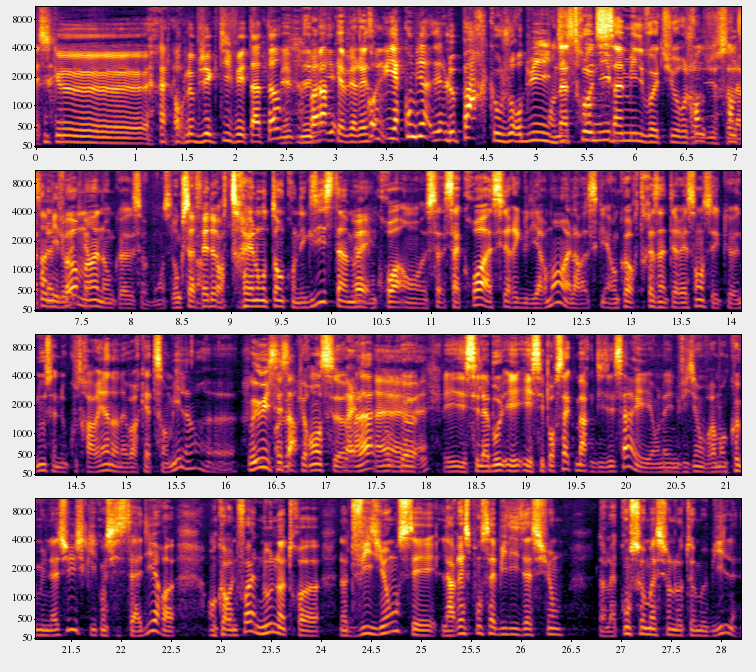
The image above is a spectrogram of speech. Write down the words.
Est-ce que alors l'objectif est atteint Mais, Marc avait raison. Il y a combien le parc aujourd'hui On a 35 000 voitures aujourd'hui sur la plateforme, hein, donc, euh, donc ça fait encore très longtemps qu'on existe, hein, mais on croit, ça, ça, croît assez régulièrement. Alors ce qui est encore très intéressant, c'est que nous, ça ne nous coûtera rien d'en avoir 400 000. Hein, euh, oui, oui, c'est ça. En l'occurrence, euh, voilà. et c'est la et, et c'est pour ça que Marc disait ça, et on a une vision vraiment commune là-dessus, ce qui consistait à dire, encore une fois, nous notre notre vision, c'est la responsabilisation dans la consommation de l'automobile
